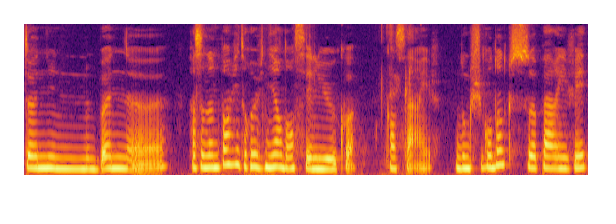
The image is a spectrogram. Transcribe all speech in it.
donne une bonne, euh, enfin ça donne pas envie de revenir dans ces lieux quoi, quand ça arrive. Donc je suis contente que ce soit pas arrivé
